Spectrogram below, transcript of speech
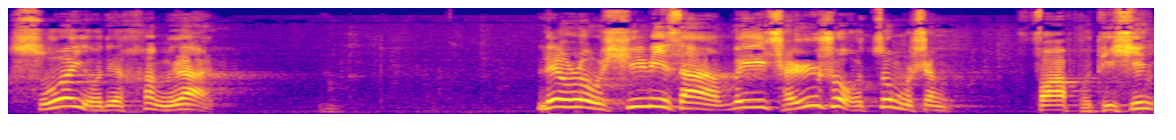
所有的恒愿，令入须弥山为尘数众生发菩提心，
